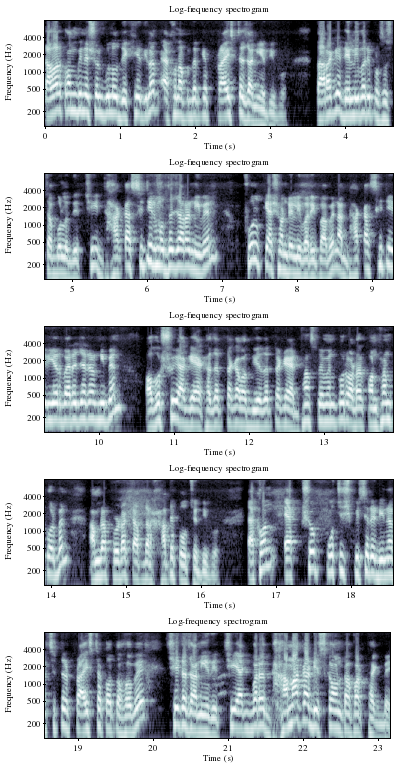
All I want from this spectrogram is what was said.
কালার কম্বিনেশনগুলো দেখিয়ে দিলাম, এখন আপনাদেরকে প্রাইসটা জানিয়ে দিব। তার আগে ডেলিভারি প্রসেসটা বলে দিচ্ছি, ঢাকা সিটির মধ্যে যারা নেবেন ফুল ক্যাশ অন ডেলিভারি পাবেন, আর ঢাকা সিটি এরিয়ার বাইরে যারা নেবেন, অবশ্যই আগে এক হাজার টাকা বা দুই হাজার টাকা অ্যাডভান্স পেমেন্ট করে অর্ডার কনফার্ম করবেন, আমরা প্রোডাক্ট আপনার হাতে পৌঁছে দিব। এখন একশো পঁচিশ পিসের ডিনার সেটের প্রাইসটা কত হবে সেটা জানিয়ে দিচ্ছি। একবারে ধামাকা ডিসকাউন্ট অফার থাকবে।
